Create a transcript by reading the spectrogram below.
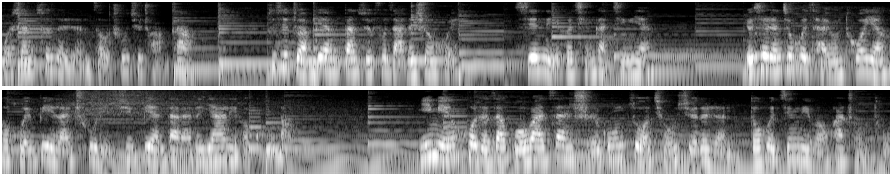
或山村的人走出去闯荡，这些转变伴随复杂的社会、心理和情感经验。有些人就会采用拖延和回避来处理巨变带来的压力和苦恼。移民或者在国外暂时工作、求学的人都会经历文化冲突。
